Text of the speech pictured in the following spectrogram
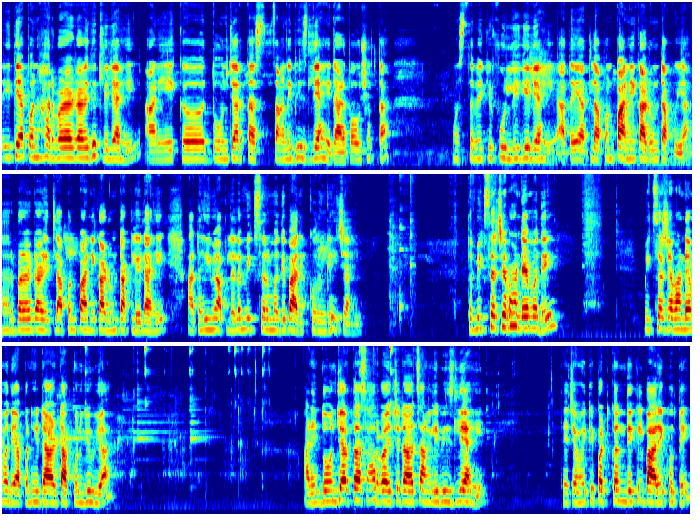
तर इथे आपण हरभरा डाळ घेतलेली आहे आणि एक दोन चार तास चांगली भिजली आहे डाळ पाहू शकता. मस्तपैकी फुलली गेली आहे. आता यातलं आपण पाणी काढून टाकूया. हरभरा डाळीतलं आपण पाणी काढून टाकलेलं आहे. आता ही आपल्याला मिक्सरमध्ये बारीक करून घ्यायची आहे. तर मिक्सरच्या भांड्यामध्ये मिक्सरच्या भांड्यामध्ये आपण ही डाळ टाकून घेऊया. आणि दोन चार तास हरभऱ्याची डाळ चांगली भिजली आहे. त्याच्यामुळे ती पटकन देखील बारीक होते.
